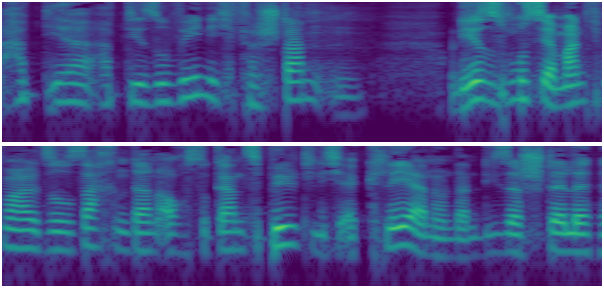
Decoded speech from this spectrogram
habt, ihr, habt ihr so wenig verstanden? Und Jesus muss ja manchmal so Sachen dann auch so ganz bildlich erklären. Und an dieser Stelle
